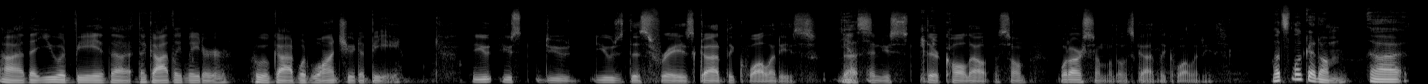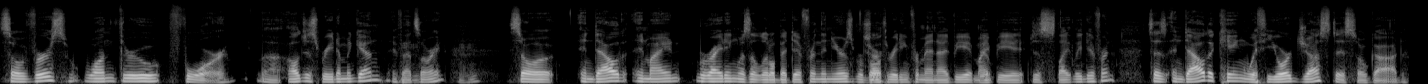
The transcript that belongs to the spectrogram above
uh, that you would be the the godly leader who god would want you to be You you you use this phrase "godly qualities." that- Yes. and you they're called out in the psalm. What are some of those godly qualities? Let's look at them. Uh, so, verse 1 through 4, uh, I'll just read them again, if that's Mhm. all right. Mhm. So, endowed in my writing was a little bit different than yours. We're Sure. both reading from NIV. It might be just slightly different. It says, Endow the king with your justice, O God,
